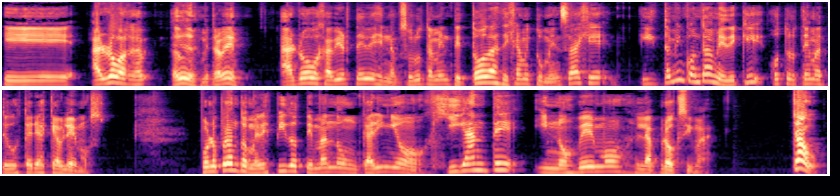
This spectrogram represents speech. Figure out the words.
Eh, arroba, me trabé, arroba Javier Tevez en absolutamente todas, déjame tu mensaje y también contame de qué otro tema te gustaría que hablemos. Por lo pronto me despido, te mando un cariño gigante y nos vemos la próxima. ¡Chao!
